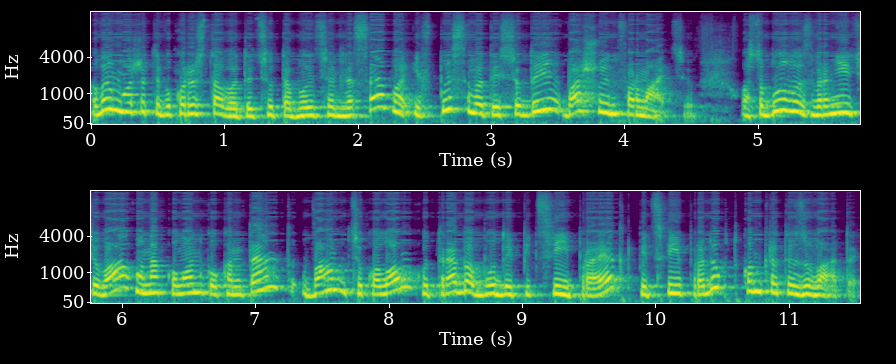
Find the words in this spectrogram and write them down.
Ви можете використовувати цю таблицю для себе і вписувати сюди вашу інформацію. Особливо зверніть увагу на колонку контент. Вам цю колонку треба буде під свій проект, під свій продукт конкретизувати.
